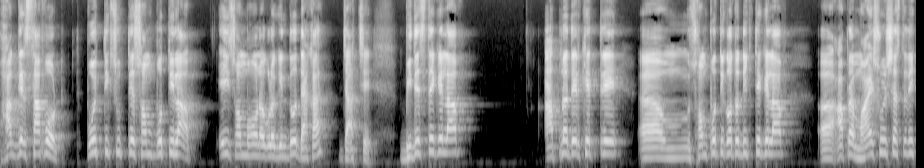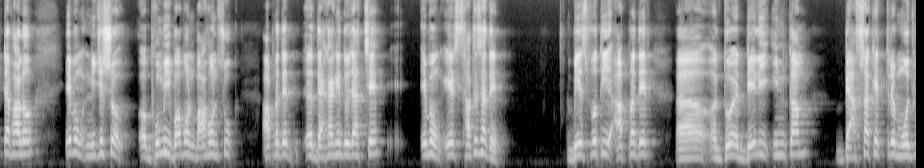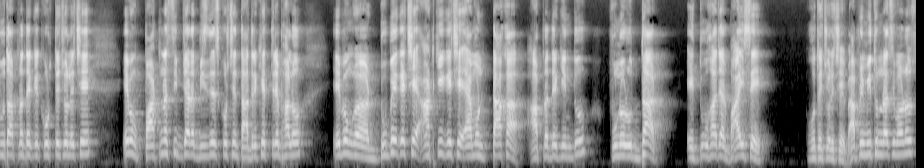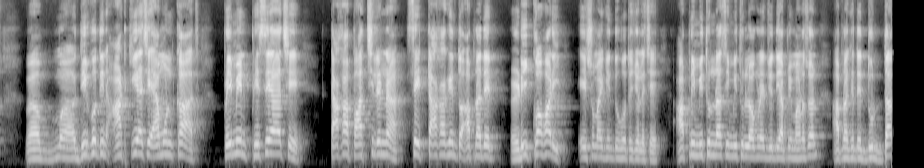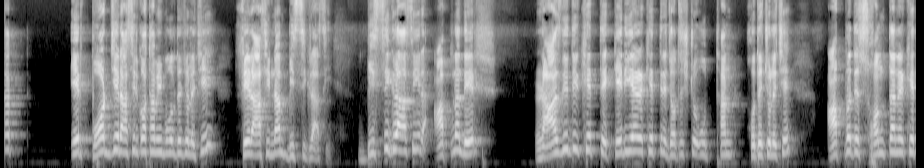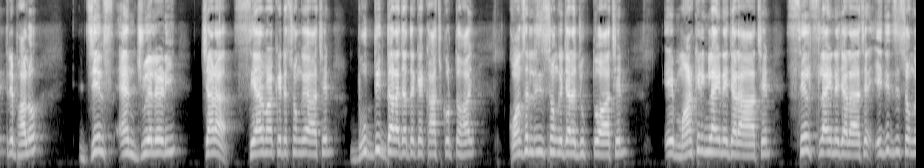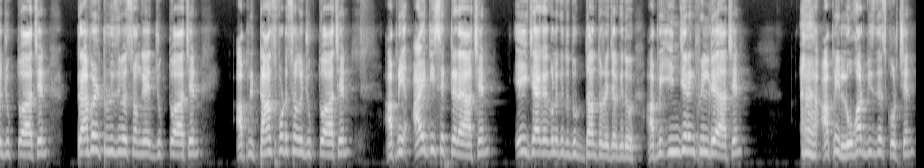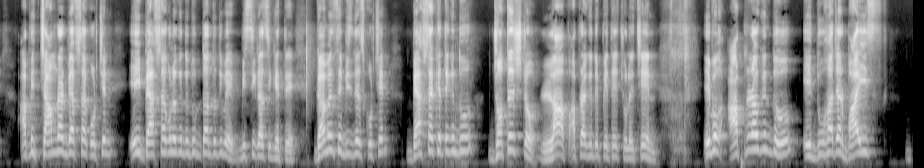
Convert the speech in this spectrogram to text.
ভাগ্যের সাপোর্ট পৈতৃক সূত্রে সম্পত্তি লাভ, এই সম্ভাবনাগুলো কিন্তু দেখা যাচ্ছে। বিদেশ থেকে লাভ, আপনাদের ক্ষেত্রে সম্পত্তিগত দিক থেকে লাভ আপনার মায়ের শরীর স্বাস্থ্যের দিকটা ভালো এবং নিজস্ব ভূমি, ভবন, বাহন, সুখ আপনাদের দেখা কিন্তু যাচ্ছে এবং এর সাথে সাথে বৃহস্পতি আপনাদের ডেলি ইনকাম ব্যবসা ক্ষেত্রে মজবুত আপনাদেরকে করতে চলেছে এবং পার্টনারশিপ যারা বিজনেস করছেন তাদের ক্ষেত্রে ভালো এবং ডুবে গেছে, আটকে গেছে এমন টাকা আপনাদের কিন্তু পুনরুদ্ধার এই দু হাজার বাইশে হতে চলেছে। আপনি মিথুন রাশি মানুষ দীর্ঘদিন আটকে আছে এমন কাজ পেমেন্ট ফেসে আছে, টাকা পাচ্ছিলেন না, সেই টাকা কিন্তু আপনাদের রিকভারি এই সময় কিন্তু হতে চলেছে। আপনি মিথুন রাশি, মিথুন লগ্নের যদি আপনি মানুষ হন, আপনার ক্ষেত্রে দুর্দান্ত। এরপর যে রাশির কথা আমি বলতে চলেছি, সে রাশির নাম বৃশ্চিক রাশি। বৃশ্চিক রাশির আপনাদের রাজনীতির ক্ষেত্রে কেরিয়ারের ক্ষেত্রে যথেষ্ট উত্থান হতে চলেছে। আপনাদের সন্তানের ক্ষেত্রে ভালো। জেমস অ্যান্ড জুয়েলারি যারা শেয়ার মার্কেটের সঙ্গে আছেন, বুদ্ধির দ্বারা যাদেরকে কাজ করতে হয় কনসালটেন্সির সঙ্গে যারা যুক্ত আছেন এই মার্কেটিং লাইনে যারা আছেন সেলস লাইনে যারা আছেন এজেন্সির সঙ্গে যুক্ত আছেন ট্রাভেল ট্যুরিজমের সঙ্গে যুক্ত আছেন, আপনি ট্রান্সপোর্টের সঙ্গে যুক্ত আছেন, আপনি আইটি সেক্টরে আছেন, এই জায়গাগুলো কিন্তু দুর্দান্ত রেজাল্ট কিন্তু আপনি ইঞ্জিনিয়ারিং ফিল্ডে আছেন, আপনি লোহার বিজনেস করছেন, আপনি চামড়ার ব্যবসা করছেন, এই ব্যবসাগুলো কিন্তু দুর্দান্ত দিবে বৃশ্চিক রাশির ক্ষেত্রে। গার্মেন্টসে বিজনেস করছেন, ব্যবসার ক্ষেত্রে কিন্তু যথেষ্ট লাভ আপনারা কিন্তু পেতে চলেছেন। এবং আপনারাও কিন্তু এই দু হাজার বাইশ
